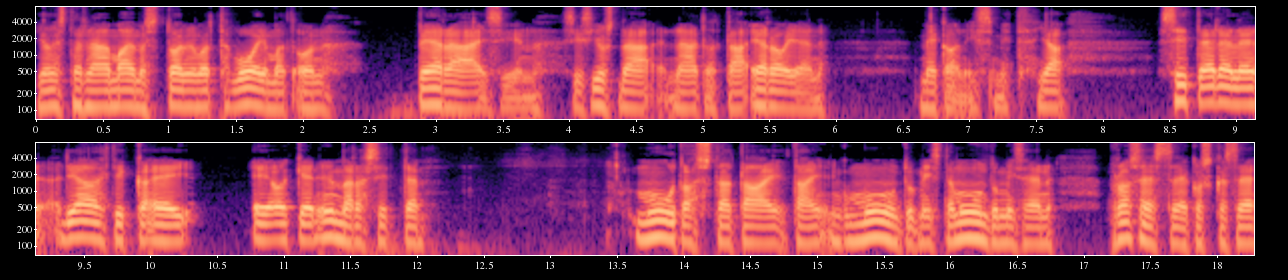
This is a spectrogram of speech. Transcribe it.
joista nämä maailmassa toimivat voimat on peräisin, siis just nämä, nämä tota, erojen mekanismit. Ja sitten edelleen dialektiikka ei, ei oikein ymmärrä sitten muutosta tai, tai niin kuin muuntumista, muuntumisen prosesseja, koska se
